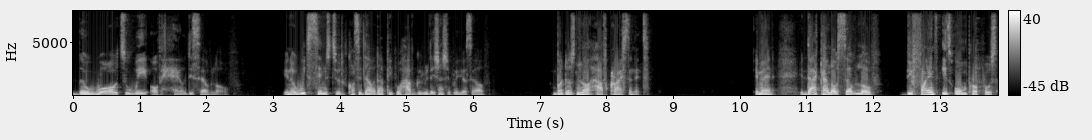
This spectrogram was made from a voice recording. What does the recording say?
the world's way of healthy self-love. You know, which seems to consider other people have good relationship with yourself, but does not have Christ in it. Amen. That kind of self-love defines its own purpose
